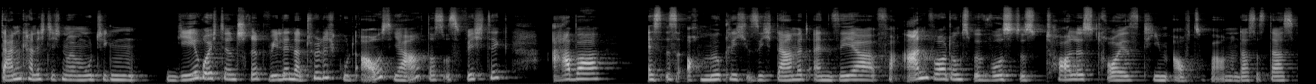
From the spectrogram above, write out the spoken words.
Dann kann ich dich nur ermutigen, geh ruhig den Schritt, wähle natürlich gut aus. Ja, das ist wichtig aber es ist auch möglich, sich damit ein sehr verantwortungsbewusstes, tolles, treues Team aufzubauen. Und das ist das,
